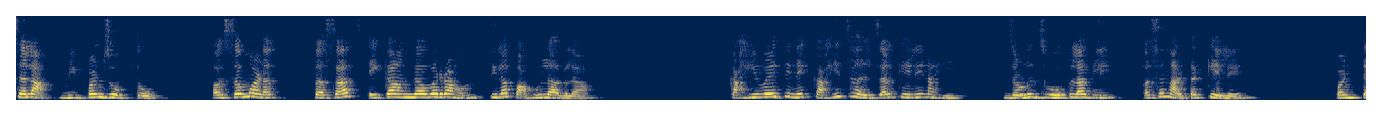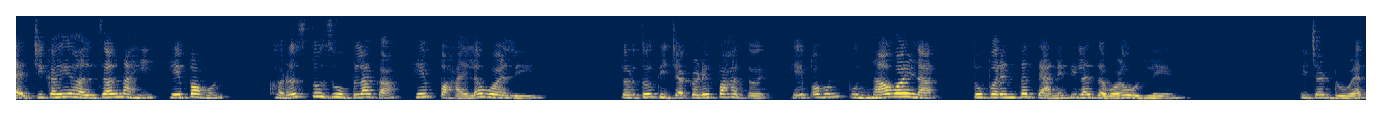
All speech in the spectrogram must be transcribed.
चला मी पण झोपतो. असं म्हणत तसाच एका अंगावर राहून तिला पाहू लागला. काही वेळ तिने काहीच हालचाल केली नाही. जणू झोप लागली असं नाटक केले. पण त्याची काही हालचाल नाही हे पाहून खरंच तो झोपला का हे पाहायला वळली. तर तो तिच्याकडे पाहतोय हे पाहून पुन्हा वळणार तोपर्यंत त्याने तिला जवळ ओढले. तिच्या डोळ्यात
